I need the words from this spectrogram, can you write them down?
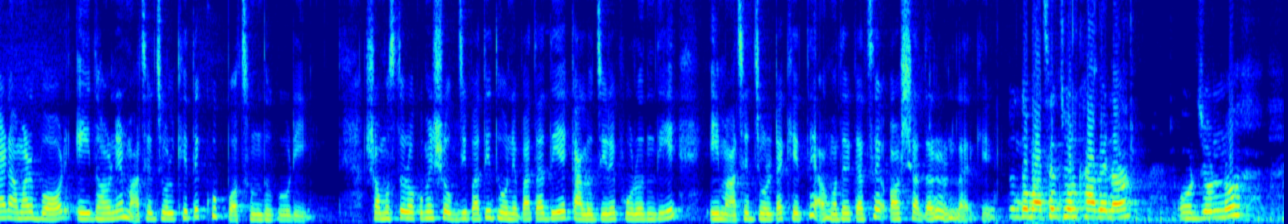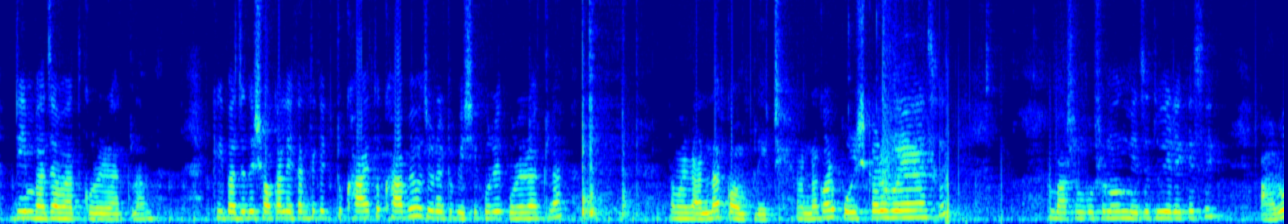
আর আমার বর এই ধরনের মাছের ঝোল খেতে খুব পছন্দ করি। সমস্ত রকমের সবজিপাতি ধনে পাতা দিয়ে কালো জিরে ফোড়ন দিয়ে এই মাছের ঝোলটা খেতে আমাদের কাছে অসাধারণ লাগে। তো মাছের ঝোল খাবে না। ওর জন্য ডিম ভাজা ভাত করে রাখলাম। কৃপা যদি সকালে এখান থেকে একটু খায়, তো খাবে। ওই জন্য একটু বেশি করে করে রাখলাম। আমার রান্না কমপ্লিট রান্নাঘর পরিষ্কারও হয়ে গেছে। বাসন কোসনও মেজে ধুয়ে রেখেছি। আরও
